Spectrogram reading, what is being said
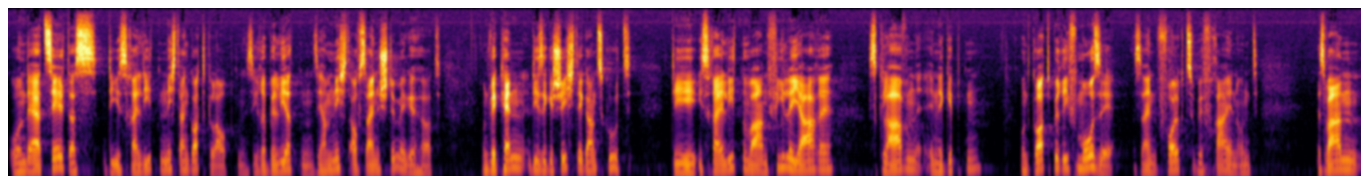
Und er erzählt, dass die Israeliten nicht an Gott glaubten, sie rebellierten, sie haben nicht auf seine Stimme gehört. Und wir kennen diese Geschichte ganz gut. Die Israeliten waren viele Jahre Sklaven in Ägypten und Gott berief Mose, sein Volk zu befreien. Und es war ein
